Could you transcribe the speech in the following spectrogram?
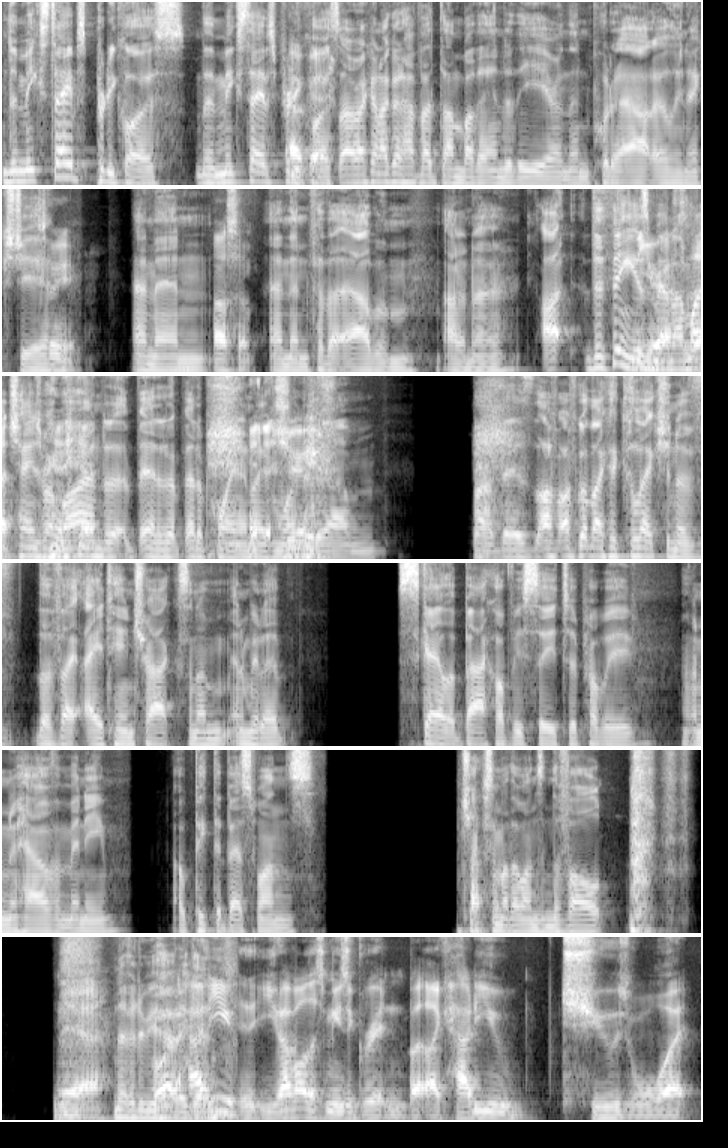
The mixtape's pretty close. The mixtape's pretty Okay. close. I reckon I could have that done by the end of the year and then put it out early next year. Sweet. And then Awesome. and then for the album, I don't know. I, the thing is, man, I might that. change my mind at, at, a, at a point. I don't even want to Sure. um, but there's I've, I've got like a collection of the like 18 tracks, and I'm and I'm gonna scale it back, obviously, to probably I don't know however many. I'll pick the best ones. Chuck some other ones in the vault. Yeah. Never to be Well, heard how again. do you you have all this music written, but like how do you choose what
